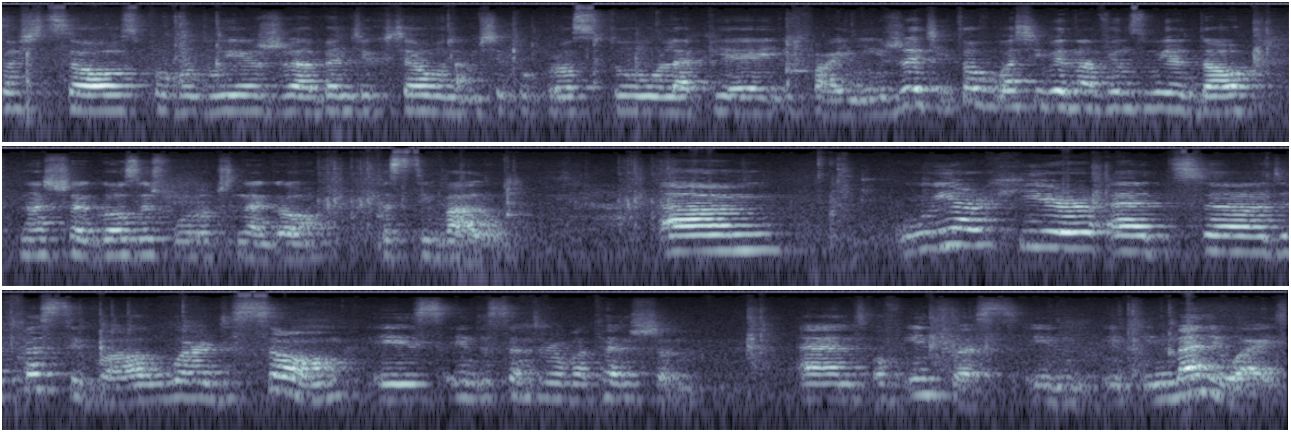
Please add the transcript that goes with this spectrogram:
coś, co spowoduje, że będzie chciało nam się po prostu lepiej i fajniej żyć. I to właściwie nawiązuje do naszego zeszłorocznego festiwalu. Um, we are here at uh, the festival where the song is in the center of attention and of interest in, in, in many ways.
